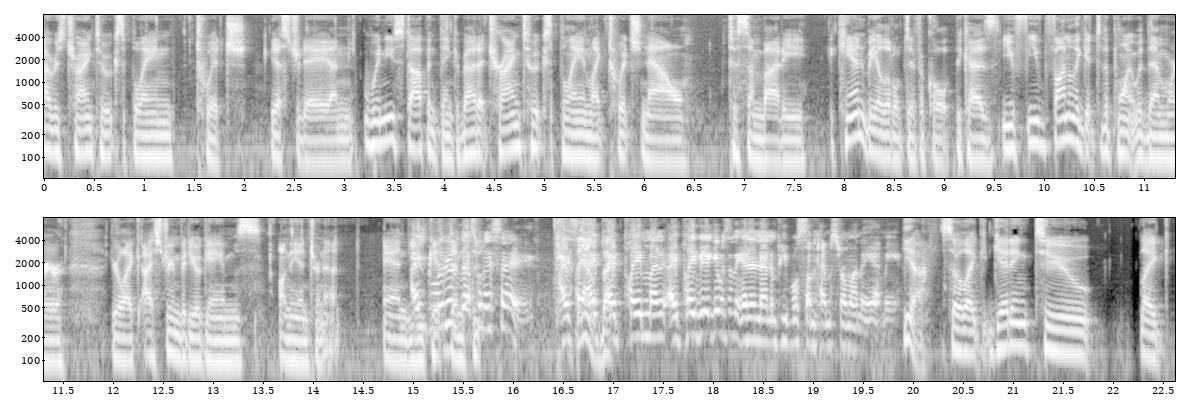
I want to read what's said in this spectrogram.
I was trying to explain Twitch yesterday, and when you stop and think about it, trying to explain like Twitch now to somebody it can be a little difficult because you you finally get to the point with them where you're like, I stream video games on the internet, and you I get literally them that's to, what I say. I say I know, I, I play money, I play video games on the internet and people sometimes throw money at me. Yeah. So like getting to like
